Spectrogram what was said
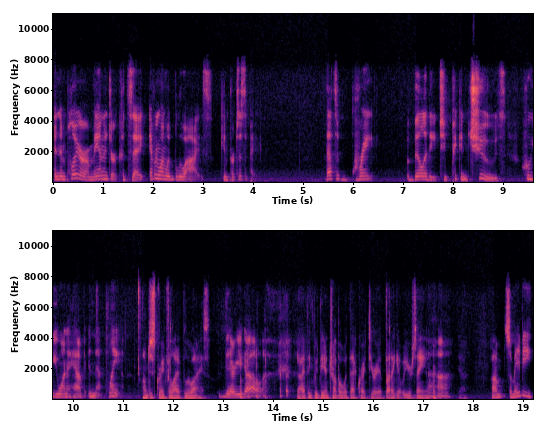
an employer or manager could say everyone with blue eyes can participate. That's a great ability to pick and choose who you want to have in that plan. I'm just grateful I have blue eyes. There you go. I think we'd be in trouble with that criteria, but I get what you're saying. Uh-huh. yeah. Um, so maybe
